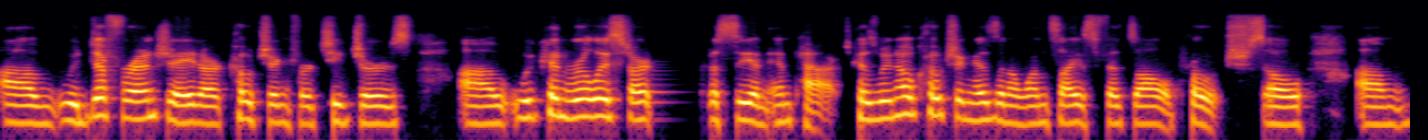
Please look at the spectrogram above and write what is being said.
Um, we differentiate our coaching for teachers. Uh, we can really start to see an impact because we know coaching isn't a one size fits all approach. So, um,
